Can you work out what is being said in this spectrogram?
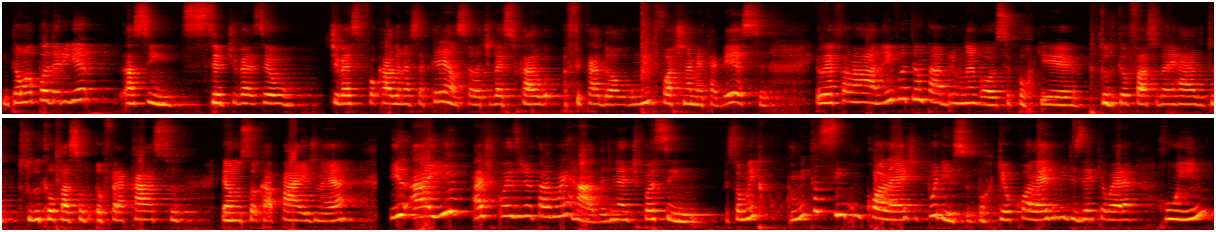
Então eu poderia, assim, se eu tivesse eu tivesse focado nessa crença, ela tivesse ficado, ficado algo muito forte na minha cabeça, eu ia falar, ah, nem vou tentar abrir um negócio, porque tudo que eu faço dá errado, tudo, que eu faço eu fracasso, eu não sou capaz, né? E aí as coisas já estavam erradas, né? Tipo assim, eu sou muito, muito assim com o colégio por isso, porque o colégio me dizia que eu era ruim,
